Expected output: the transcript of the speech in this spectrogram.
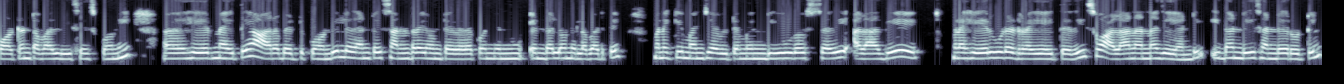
కాటన్ టవల్ తీసేసుకొని హెయిర్ని అయితే ఆరబెట్టుకోండి. లేదంటే సన్ డ్రై ఉంటాయి కదా కొంచెం ఎండలో నిలబడితే మనకి మంచిగా విటమిన్ డి కూడా వస్తుంది. అలాగే మన హెయిర్ కూడా డ్రై అవుతుంది సో అలానన్నా చేయండి. ఇదండి సండే రొటీన్.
